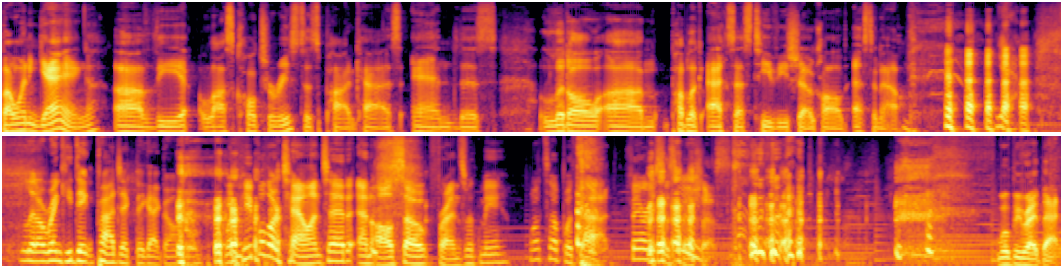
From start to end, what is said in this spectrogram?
Bowen Yang of the Las Culturistas podcast and this little um, public access TV show called SNL. Yeah. Little rinky dink project they got going on. when people are talented and also friends with me, what's up with that? Very suspicious. We'll be right back.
